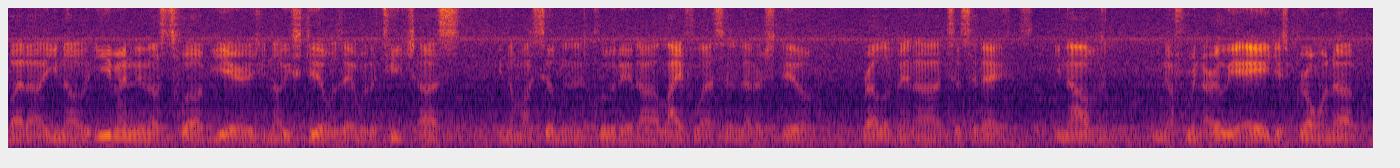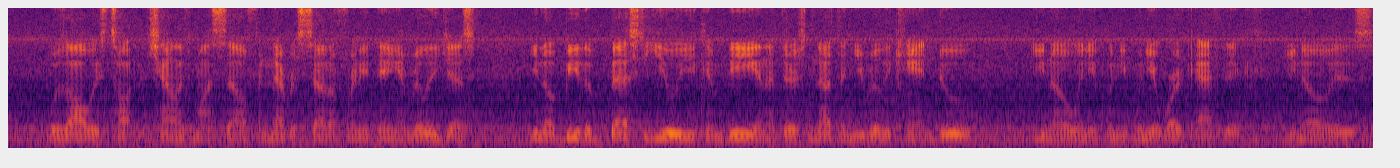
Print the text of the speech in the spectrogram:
But uh, you know, even in those 12 years, you know, he still was able to teach us, you know, my siblings included, uh, life lessons that are still relevant uh, to today. So, you know, I was, you know, from an early age, just growing up, was always taught to challenge myself and never settle for anything, and really just, you know, be the best you you can be, and that there's nothing you really can't do. You know, when you, when, you, when your work ethic, you know, is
